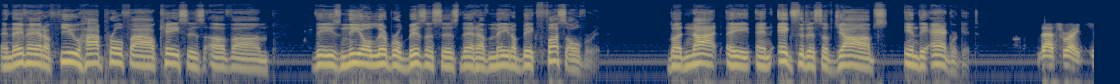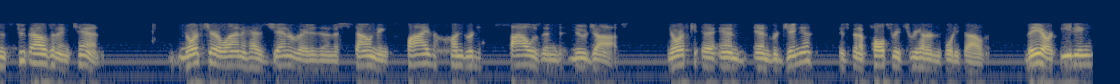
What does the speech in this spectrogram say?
And they've had a few high profile cases of um, these neoliberal businesses that have made a big fuss over it, but not a an exodus of jobs in the aggregate. That's right. Since 2010, North Carolina has generated an astounding 500,000 new jobs. North uh, and and Virginia, it's been a paltry 340,000. They are eating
